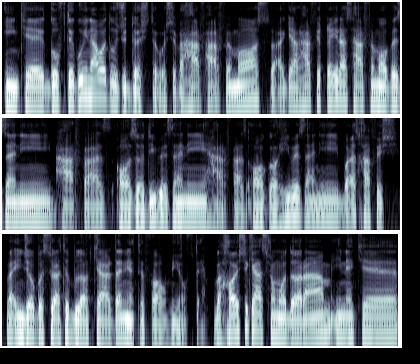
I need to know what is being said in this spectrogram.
اینکه گفتگویی نباید وجود داشته باشه و حرف حرف ماست. و اگر حرفی غیر از حرف ما بزنی حرف از آزادی بزنی حرف از آگاهی بزنی باید خفشی و اینجا به صورت بلاک کردن اتفاق میفته و خواهشی که از شما دارم اینه که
